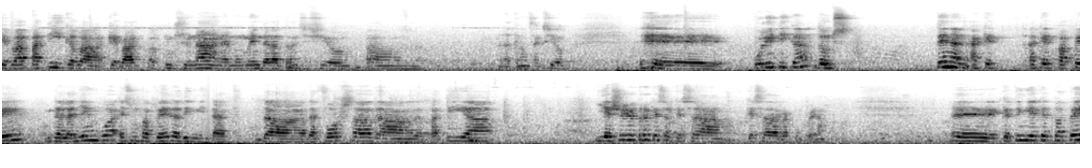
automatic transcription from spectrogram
que va patir, que va, que va eclosionar en el moment de la transició, eh, la transacció eh, política, doncs tenen aquest aquest paper de la llengua és un paper de dignitat, de, de força, d'empatia, i això jo crec que és el que s'ha de recuperar. Eh, que tingui aquest paper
